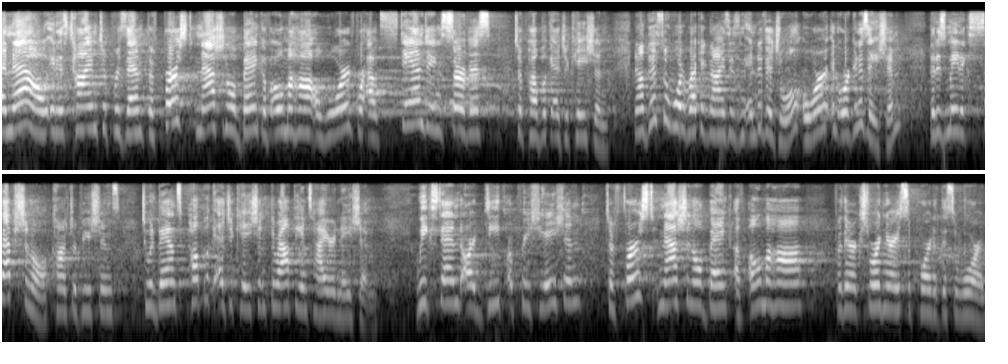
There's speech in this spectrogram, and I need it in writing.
And now it is time to present the first National Bank of Omaha Award for Outstanding Service to Public Education. Now this award recognizes an individual or an organization that has made exceptional contributions to advance public education throughout the entire nation. We extend our deep appreciation to First National Bank of Omaha for their extraordinary support of this award.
